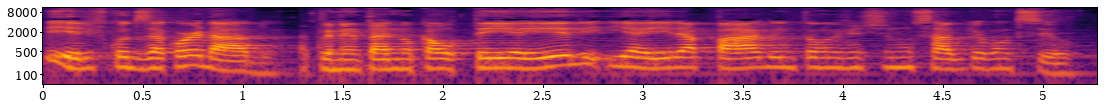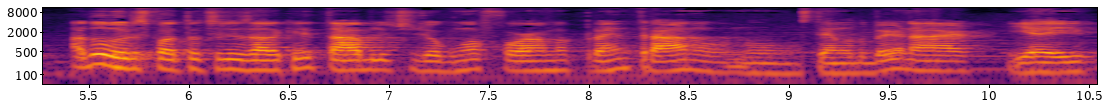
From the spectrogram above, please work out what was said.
E ele ficou desacordado. A Clementine nocauteia ele e aí ele apaga, então a gente não sabe o que aconteceu. A Dolores pode ter utilizado aquele tablet de alguma forma para entrar no, no, sistema do Bernard e aí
